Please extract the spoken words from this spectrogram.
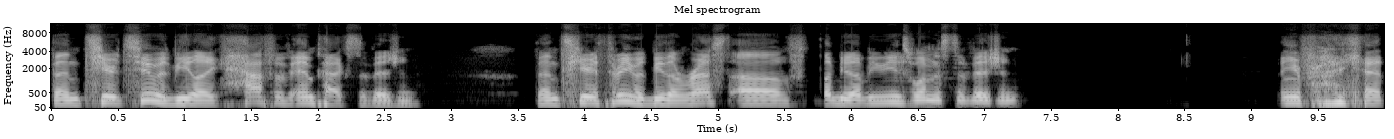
Then tier two would be like half of Impact's division. Then tier three would be the rest of WWE's women's division. Then you probably get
